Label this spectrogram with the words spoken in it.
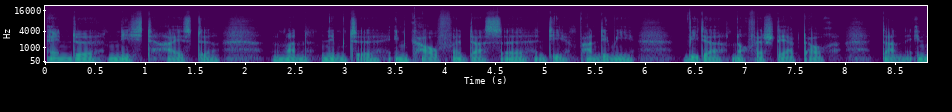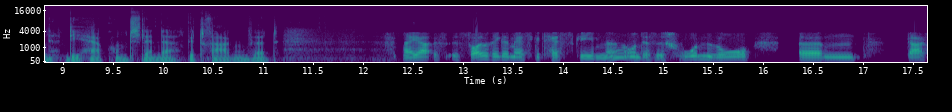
Ende nicht heißt, man nimmt in Kauf, dass die Pandemie wieder noch verstärkt auch dann in die Herkunftsländer getragen wird. Naja, es, es soll regelmäßige Tests geben, ne? Und es ist schon so, ähm, dass,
